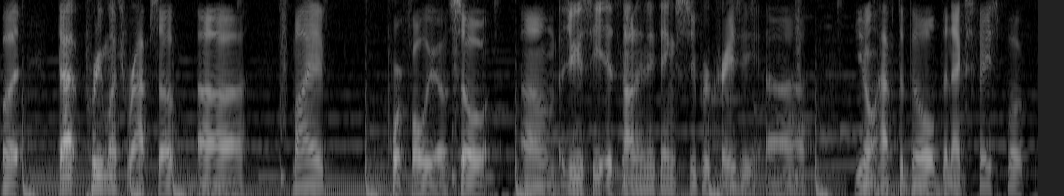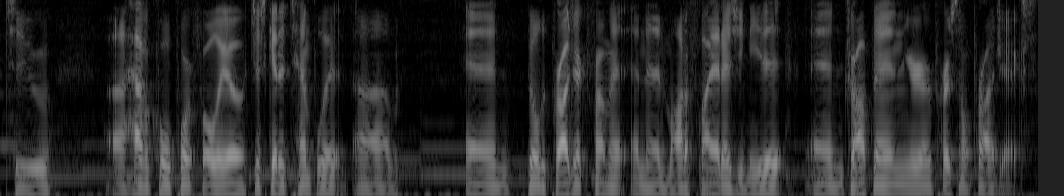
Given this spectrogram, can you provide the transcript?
but that pretty much wraps up uh, my portfolio. So um, as you can see, it's not anything super crazy. Uh, you don't have to build the next Facebook to uh, have a cool portfolio. Just get a template um, and build a project from it, and then modify it as you need it, and drop in your personal projects.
